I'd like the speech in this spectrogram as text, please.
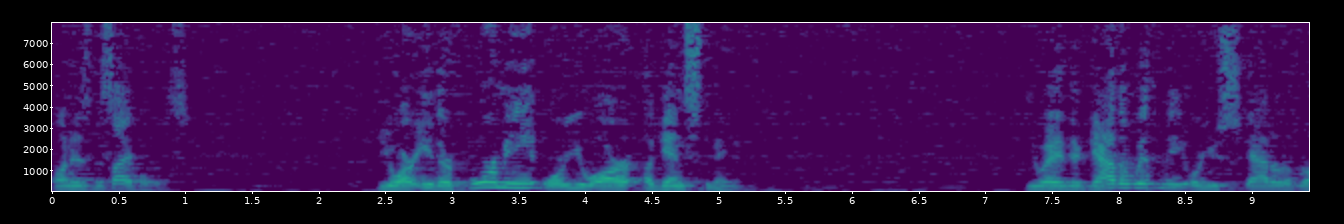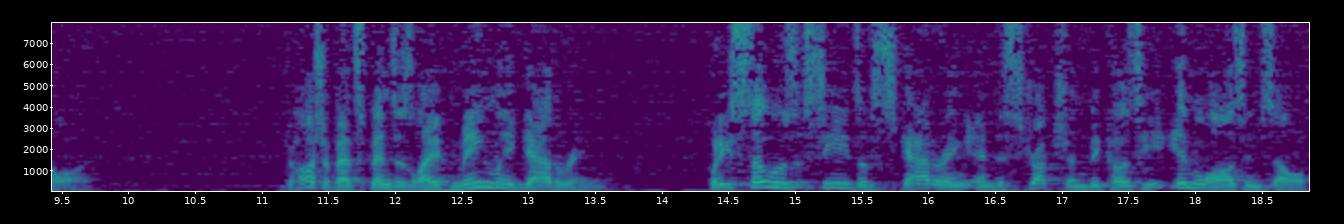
on his disciples. You are either for me or you are against me. You either gather with me or you scatter abroad. Jehoshaphat spends his life mainly gathering but he sows seeds of scattering and destruction because he in-laws himself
